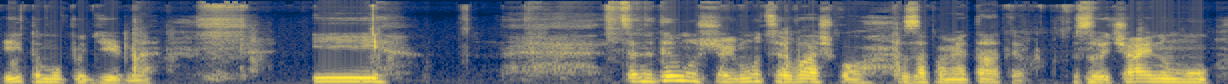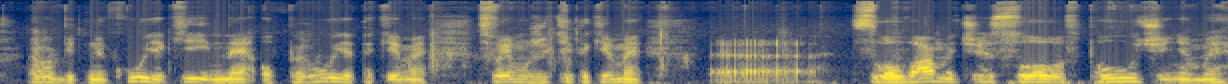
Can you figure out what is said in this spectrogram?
і тому подібне. І це не дивно, що йому це важко запам'ятати звичайному робітнику, який не оперує такими в своєму житті такими е, словами чи словосполученнями,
